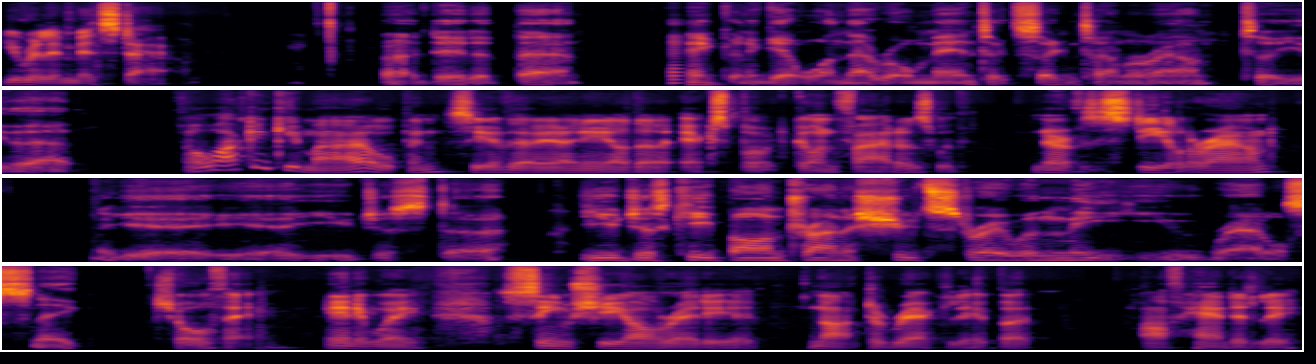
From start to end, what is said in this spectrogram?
You really missed out. I did at that. I ain't gonna get one that romantic second time around. Tell you that. Oh, I can keep my eye open, see if there are any other expert gunfighters with nerves of steel around. Yeah, yeah. You just, uh, you just keep on trying to shoot straight with me, you rattlesnake. Sure thing. Anyway, seems she already, not directly, but offhandedly,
